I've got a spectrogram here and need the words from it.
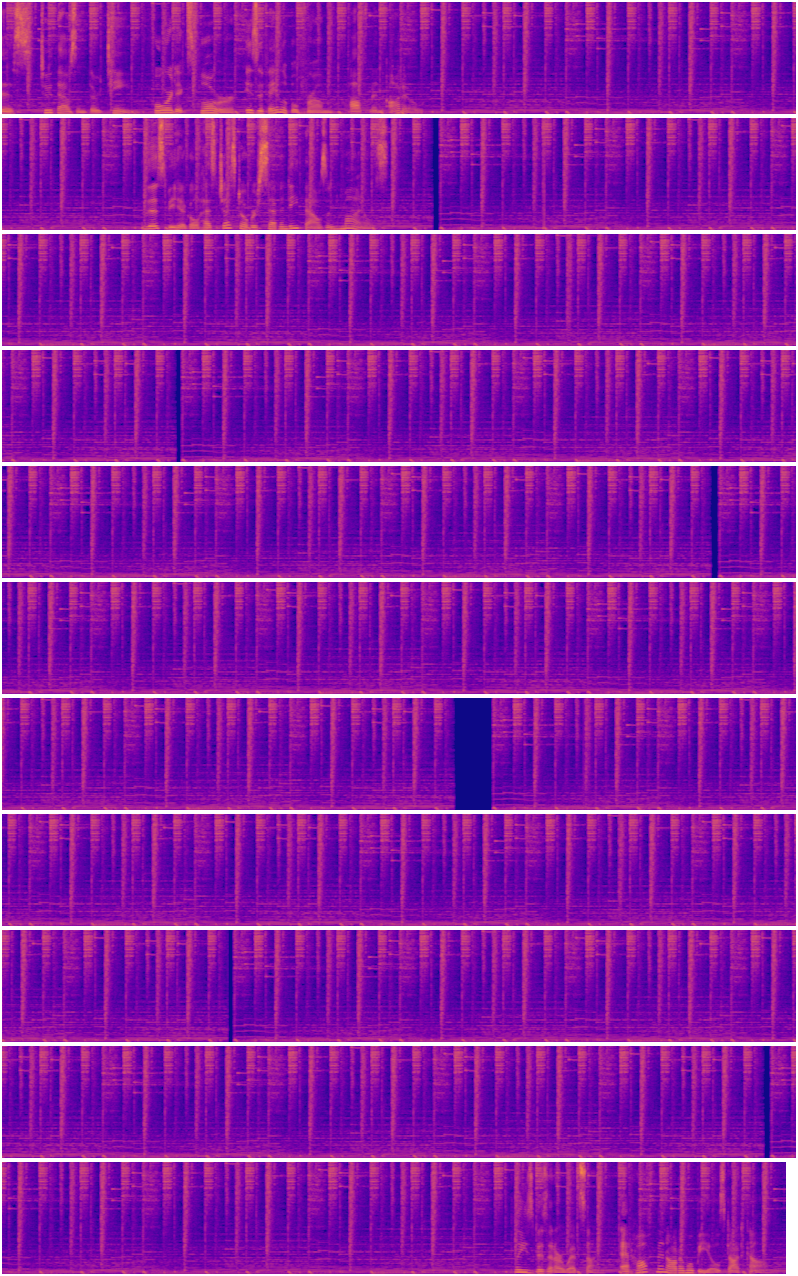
This 2013 Ford Explorer is available from Hoffman Auto. This vehicle has just over 70,000 miles. Please visit our website at hoffmanautomobiles.com.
